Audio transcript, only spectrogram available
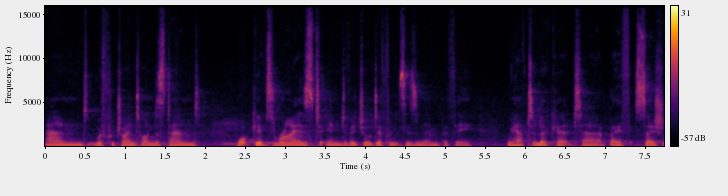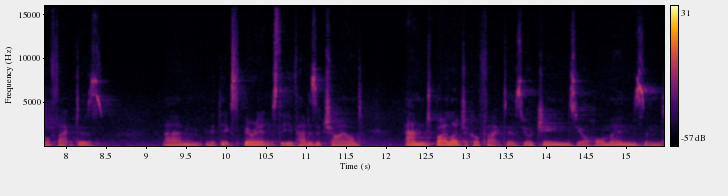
And if we're trying to understand what gives rise to individual differences in empathy, we have to look at uh, both social factors, um, the experience that you've had as a child, and biological factors, your genes, your hormones, and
